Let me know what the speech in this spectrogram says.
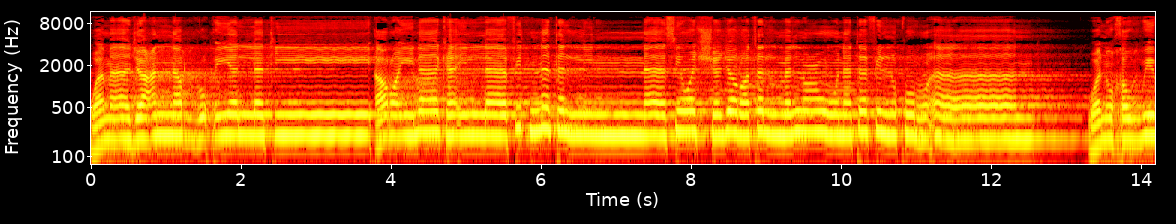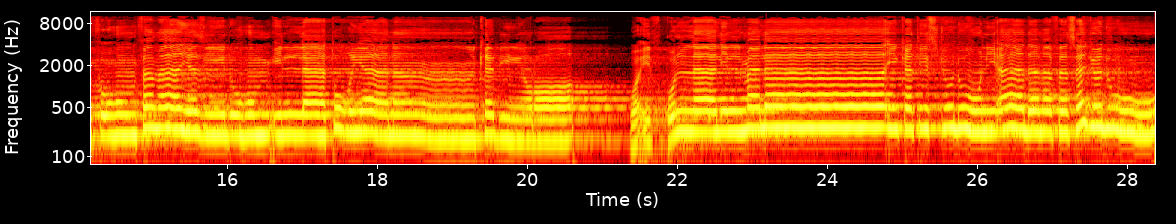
وما جعلنا الرؤيا التي اريناك الا فتنه للناس والشجره الملعونه في القران ونخوفهم فما يزيدهم الا طغيانا كبيرا واذ قلنا للملائكه اسجدوا لادم فسجدوا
